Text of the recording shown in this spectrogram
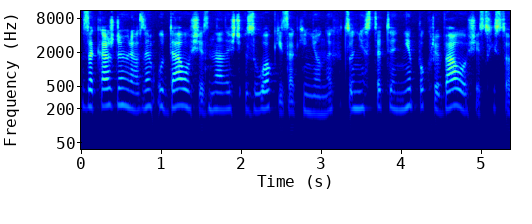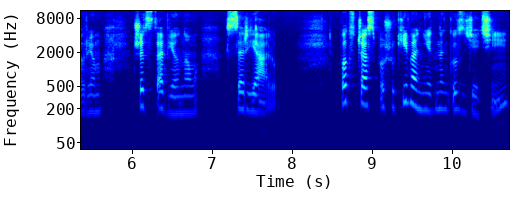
Za każdym razem udało się znaleźć zwłoki zaginionych, co niestety nie pokrywało się z historią przedstawioną w serialu. Podczas poszukiwań jednego z dzieci,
